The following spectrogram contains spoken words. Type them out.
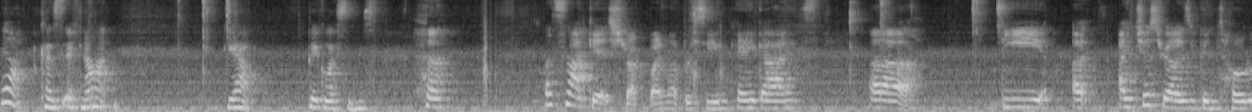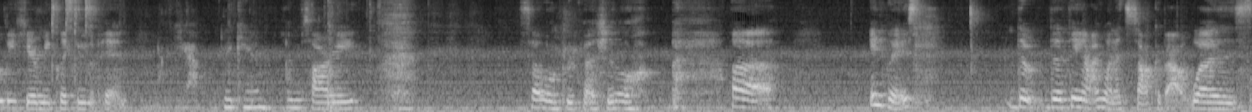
Yeah. Because if not, yeah, big lessons. Let's not get struck by leprosy, okay, guys? Uh, the uh, I just realized you can totally hear me clicking the pin. Yeah, they can. I'm sorry. so unprofessional. Uh, anyways, the the thing I wanted to talk about was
